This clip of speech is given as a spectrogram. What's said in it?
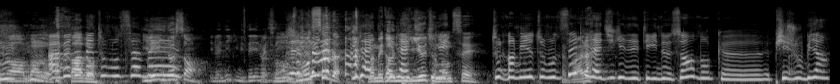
Non, pardon. Ah mais non pardon. mais tout le monde savait. Il est innocent. Il a dit qu'il était Tout innocent. le monde sait. Il a- Non mais dans il le a dit milieu, tout qu'il le est- monde sait. Tout, dans le milieu tout le monde sait, Voilà. puis il a dit qu'il était innocent, donc euh, puis il joue bien.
